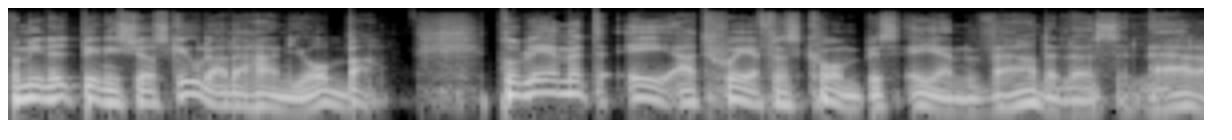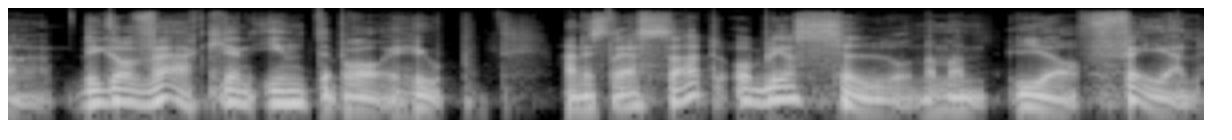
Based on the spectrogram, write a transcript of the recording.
För min utbildningskörskola där han jobbar. Problemet är att chefens kompis är en värdelös lärare. Vi går verkligen inte bra ihop. Han är stressad och blir sur när man gör fel.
